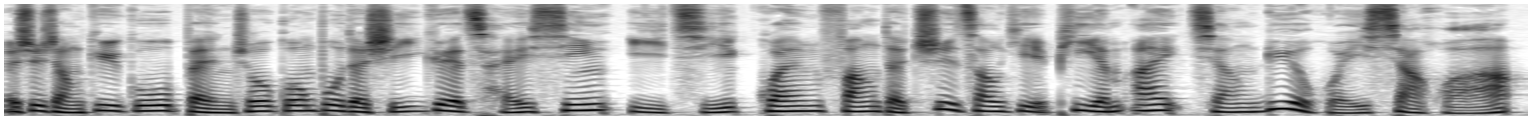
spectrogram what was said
而市场预估，本周公布的十一月财新以及官方的制造业 PMI 将略为下滑。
